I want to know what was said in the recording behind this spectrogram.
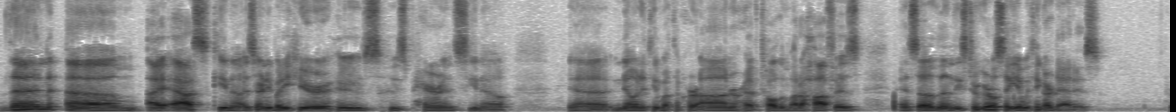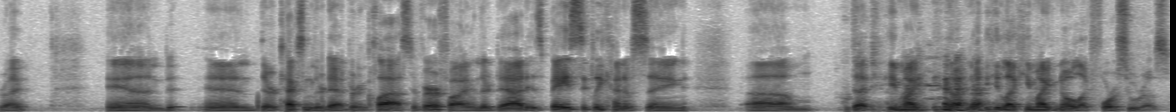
then um, I ask, you know, is there anybody here whose whose parents, you know, uh, know anything about the Quran or have told them about a hafiz? And so then these two girls say, yeah, we think our dad is, right? And and they're texting their dad during class to verify, and their dad is basically kind of saying um, that he might not, not, he like he might know like four surahs.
